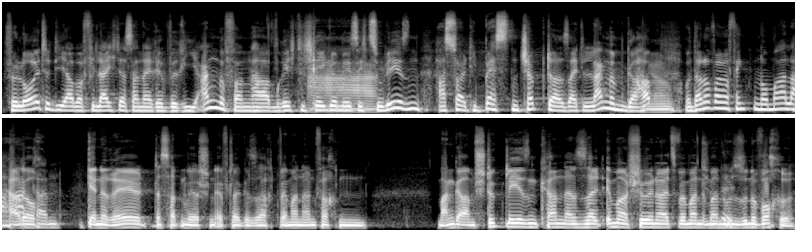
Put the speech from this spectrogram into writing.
Für Leute, die aber vielleicht erst an der Reverie angefangen haben, richtig Ah. regelmäßig zu lesen, hast du halt die besten Chapter seit langem gehabt. Ja. Und dann auf einmal fängt ein normaler Ja, Arc an. generell, das hatten wir ja schon öfter gesagt, wenn man einfach ein Manga am Stück lesen kann, dann ist es halt immer schöner, als wenn man immer nur Natürlich. so eine Woche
